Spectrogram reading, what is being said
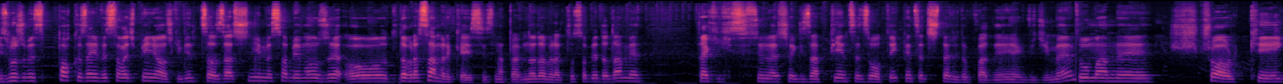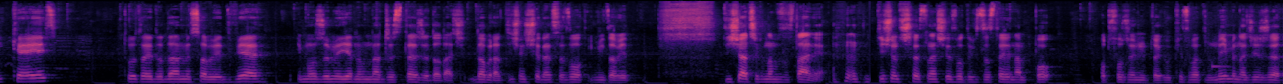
więc możemy spoko zainwestować pieniążki, więc co, zacznijmy sobie może od... Dobra, Summer Case jest na pewno, dobra, to sobie dodamy takich skrzyneczek za 500 zł, 504 dokładnie, jak widzimy. Tu mamy Short King Case. Tutaj dodamy sobie dwie i możemy jedną na Jesterze dodać. Dobra, 1700 zł, widzowie. Tysiaczek nam zostanie. 1016 zł zostaje nam po otworzeniu tego Kiezwatu. Miejmy nadzieję, że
